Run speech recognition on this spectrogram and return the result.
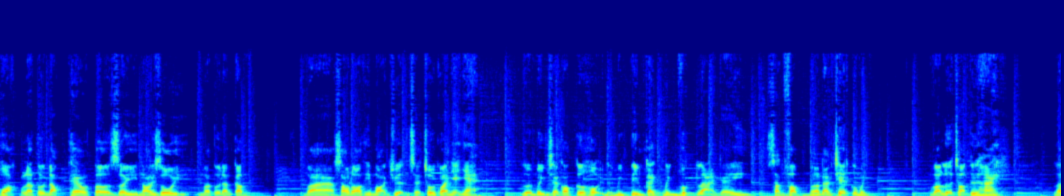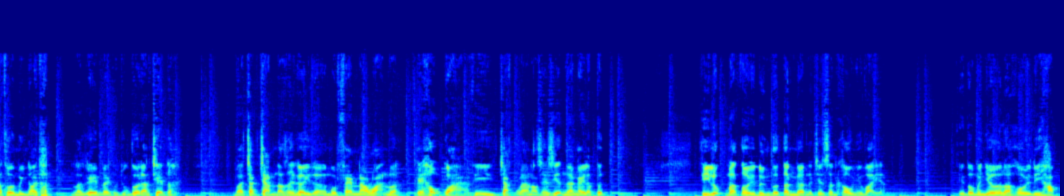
Hoặc là tôi đọc theo tờ giấy nói dối mà tôi đang cầm. Và sau đó thì mọi chuyện sẽ trôi qua nhẹ nhàng. Rồi mình sẽ có cơ hội để mình tìm cách mình vực lại cái sản phẩm nó đang chết của mình. Và lựa chọn thứ hai là thôi mình nói thật là game này của chúng tôi đang chết rồi và chắc chắn nó sẽ gây ra một phen náo loạn luôn. Cái hậu quả thì chắc là nó sẽ diễn ra ngay lập tức. Thì lúc mà tôi đứng tôi tần ngần ở trên sân khấu như vậy thì tôi mới nhớ là hồi đi học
